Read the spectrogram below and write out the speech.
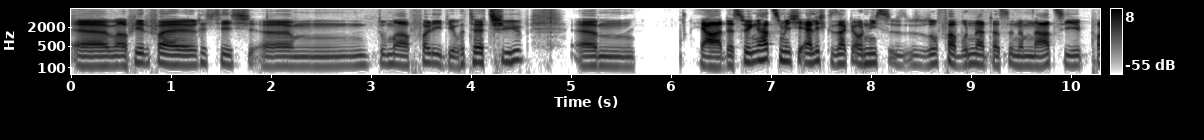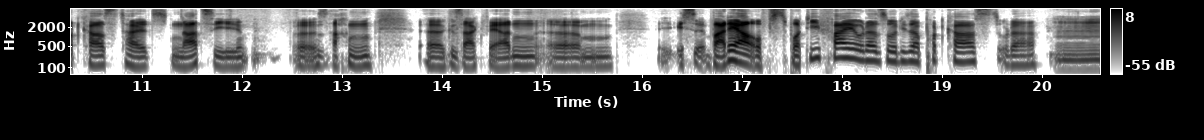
Ähm, auf jeden Fall richtig ähm, dummer Vollidiot, der Typ. Ähm, Ja, deswegen hat es mich ehrlich gesagt auch nicht so, verwundert, dass in einem Nazi-Podcast halt Nazi-Sachen äh, äh, gesagt werden. Ähm, ist, war der auf Spotify oder so, dieser Podcast? Oder? Mm,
